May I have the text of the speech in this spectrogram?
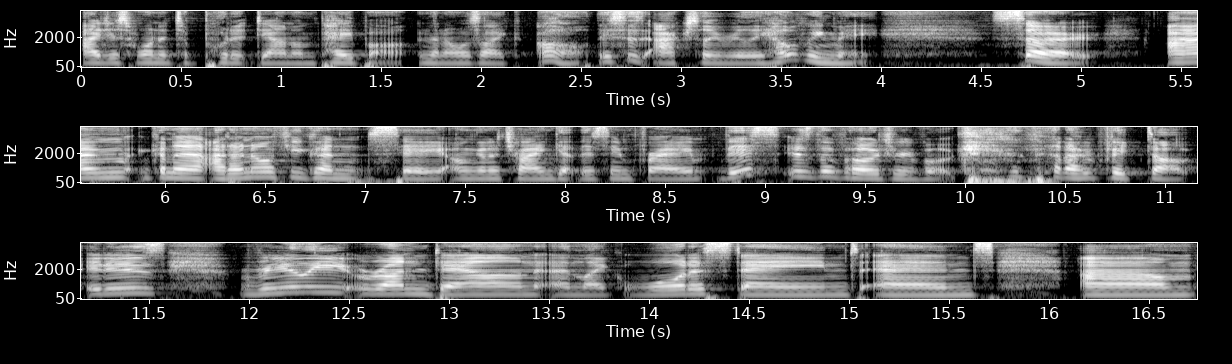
I just wanted to put it down on paper. And then I was like, oh, this is actually really helping me. So I'm gonna, I don't know if you can see, I'm gonna try and get this in frame. This is the poetry book that I picked up. It is really run down and like water stained. And um,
